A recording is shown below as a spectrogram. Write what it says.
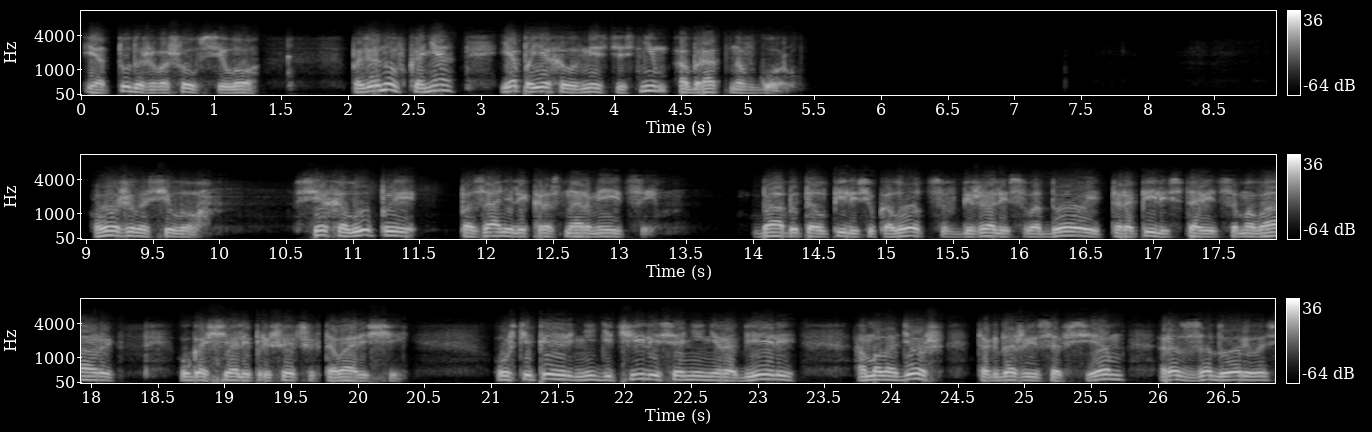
и оттуда же вошел в село. Повернув коня, я поехал вместе с ним обратно в гору. Ожило село. Все халупы позаняли красноармейцы. Бабы толпились у колодцев, бежали с водой, торопились ставить самовары, угощали пришедших товарищей. Уж теперь не дичились они, не робели, а молодежь тогда же и совсем раззадорилась.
